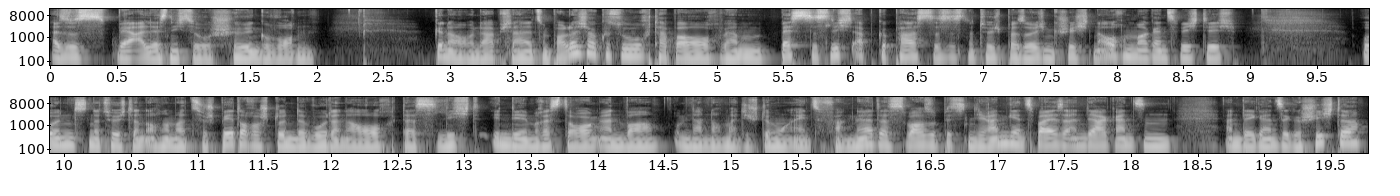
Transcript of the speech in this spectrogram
Also es wäre alles nicht so schön geworden. Genau, und da habe ich dann halt so ein paar Löcher gesucht, habe auch, wir haben bestes Licht abgepasst, das ist natürlich bei solchen Geschichten auch immer ganz wichtig. Und natürlich dann auch nochmal zu späterer Stunde, wo dann auch das Licht in dem Restaurant an war, um dann nochmal die Stimmung einzufangen. Ne? Das war so ein bisschen die Herangehensweise an der ganzen, an der ganzen Geschichte.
